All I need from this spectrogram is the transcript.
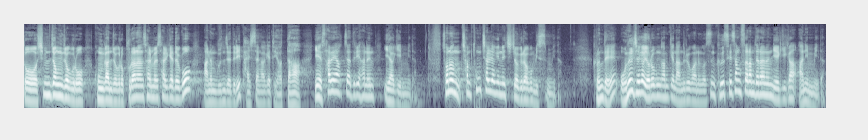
또 심정적으로 공간적으로 불안한 삶을 살게 되고 많은 문제들이 발생하게 되었다. 예, 사회학자들이 하는 이야기입니다. 저는 참 통찰력 있는 지적이라고 믿습니다. 그런데 오늘 제가 여러분과 함께 나누려고 하는 것은 그 세상 사람들하는 얘기가 아닙니다.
